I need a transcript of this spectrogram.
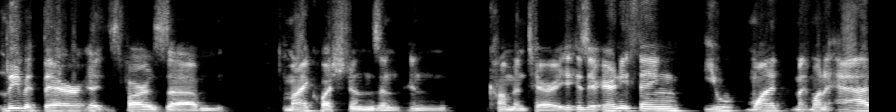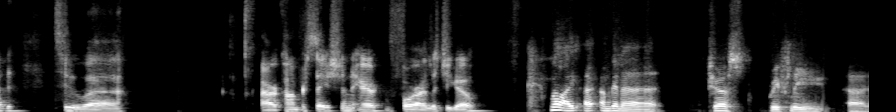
leave it there as far as um, my questions and and commentary. Is there anything you wanted might want to add to uh, our conversation, Eric, before I let you go? Well, I, I, am going to just briefly uh,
